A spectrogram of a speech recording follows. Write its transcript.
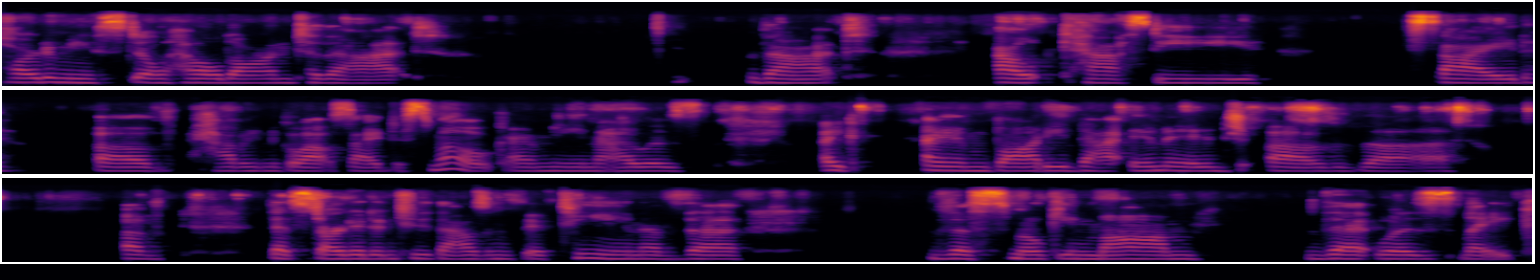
part of me still held on to that, that outcasty side of having to go outside to smoke. I mean, I was like, I embodied that image of the of that started in 2015 of the the smoking mom that was like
